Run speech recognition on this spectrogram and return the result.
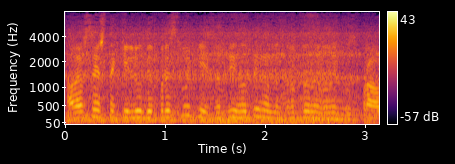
але все ж таки люди присутні. За дві години ми зробили велику справу.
